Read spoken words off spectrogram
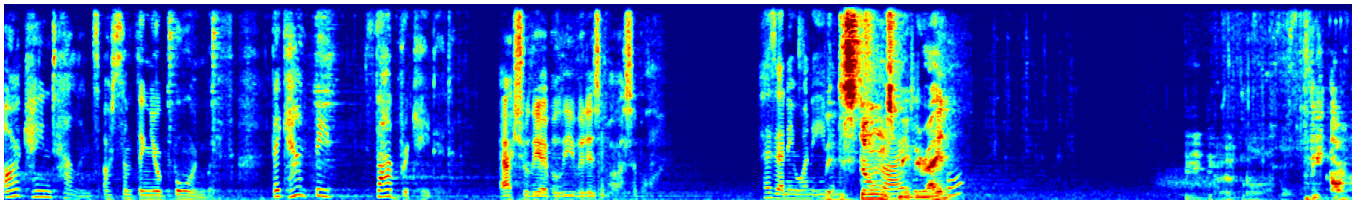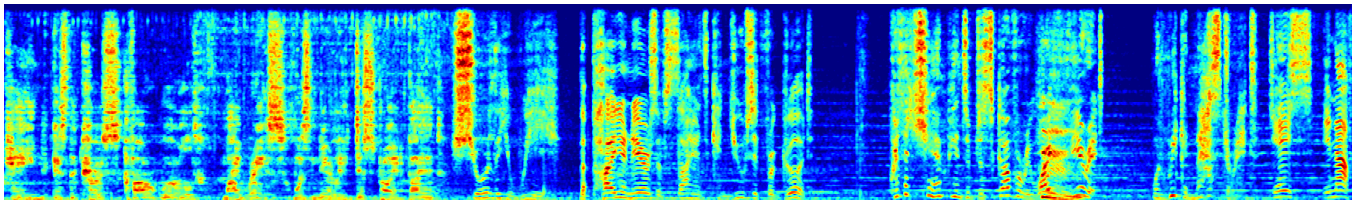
Arcane talents are something you're born with. They can't be fabricated. Actually, I believe it is possible. Has anyone even With the stones, tried maybe, right? before? The arcane is the curse of our world. My race was nearly destroyed by it. Surely we, the pioneers of science, can use it for good. We're the champions of discovery. Why Hmm. fear it when we can master it? Jayce, enough.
